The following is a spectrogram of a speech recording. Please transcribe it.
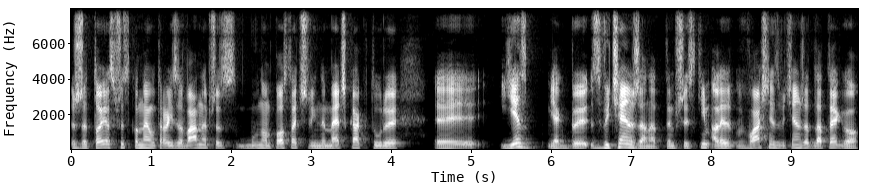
że to jest wszystko neutralizowane przez główną postać, czyli Nemeczka, który y, jest jakby zwycięża nad tym wszystkim, ale właśnie zwycięża dlatego,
